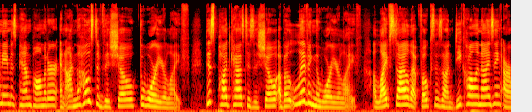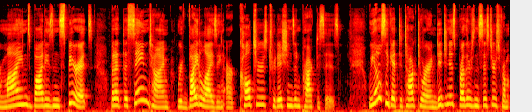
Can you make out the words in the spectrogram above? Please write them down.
name is Pam Palmater, and I'm the host of this show, The Warrior Life. This podcast is a show about living the warrior life, a lifestyle that focuses on decolonizing our minds, bodies, and spirits, but at the same time, revitalizing our cultures, traditions, and practices. We also get to talk to our Indigenous brothers and sisters from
